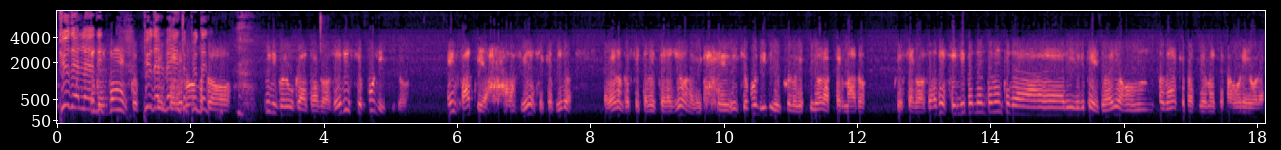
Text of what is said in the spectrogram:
più del, più del vento, più del vento, più del... più di qualunque altra cosa, il rischio politico. E infatti alla fine si è capito che avevano perfettamente ragione, perché il rischio politico è quello che finora ha fermato questa cosa. Adesso indipendentemente da, ripeto, io non sono neanche particolarmente favorevole,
